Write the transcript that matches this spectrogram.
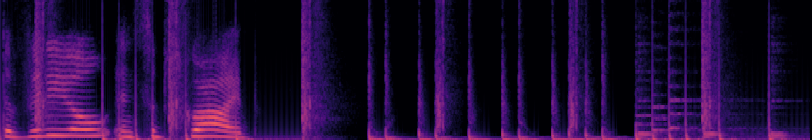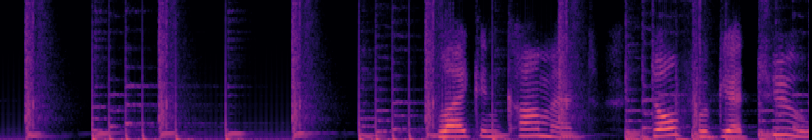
the video and subscribe. Like and comment. Don't forget to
